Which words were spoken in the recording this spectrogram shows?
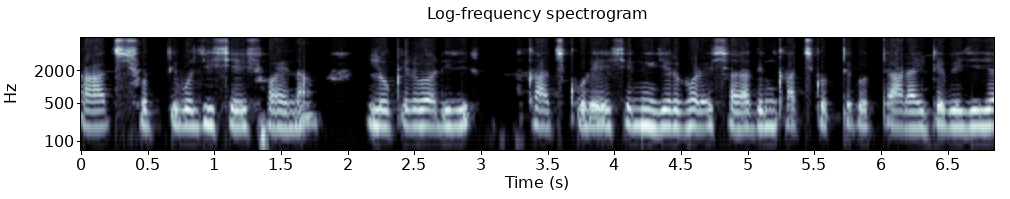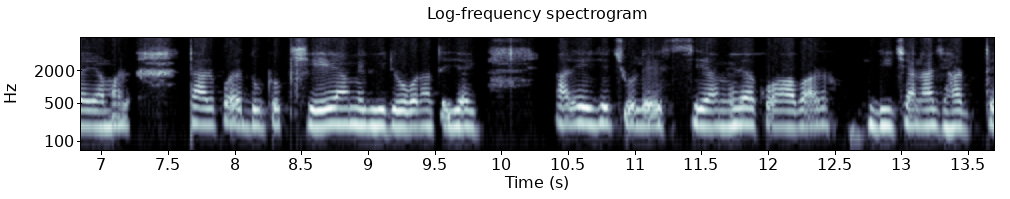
কাজ সত্যি বলছি শেষ হয় না। লোকের বাড়ির কাজ করে এসে নিজের ঘরে সারাদিন কাজ করতে করতে আড়াইটে বেজে যায় আমার। তারপরে দুটো খেয়ে আমি ভিডিও বানাতে যাই। আর এই যে চলে এসেছি আমি, দেখো আবার বিছানা ঝাড়তে।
